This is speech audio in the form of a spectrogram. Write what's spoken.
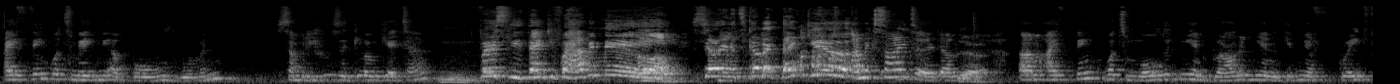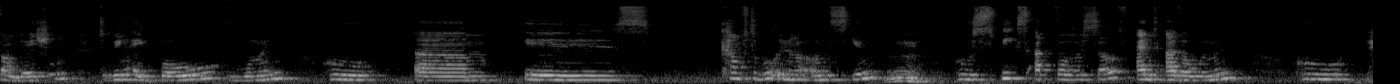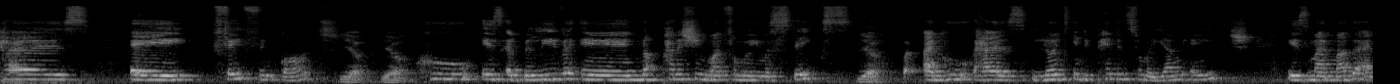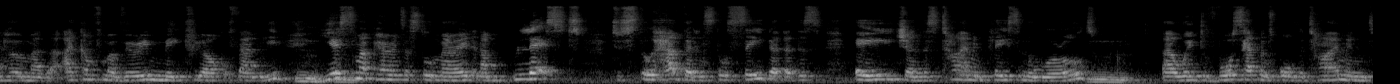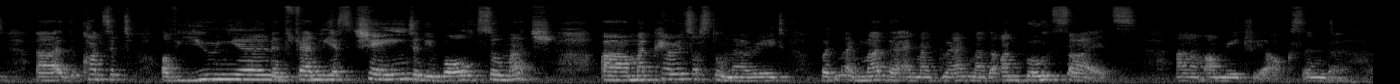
I think what's made me a bold woman, somebody who's a go-getter. Mm. Firstly, thank you for having me. Oh. Sorry, let's go back. Thank you. I'm excited. Um, Yeah. um, I think what's molded me and grounded me and given me a great foundation to being a bold woman who um, is comfortable in her own skin, Mm. Who speaks up for herself and other women, who has a faith in God, Yeah, yeah, who is a believer in not punishing one for your mistakes, yeah. but, and who has learned independence from a young age is my mother and her mother. I come from a very matriarchal family. Mm, Yes, my parents are still married, and I'm blessed to still have that and still say that at this age and this time and place in the world Mm. Uh, where divorce happens all the time and uh, the concept of union and family has changed and evolved so much. Uh, my parents are still married, but my mother and my grandmother on both sides um, are matriarchs, and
